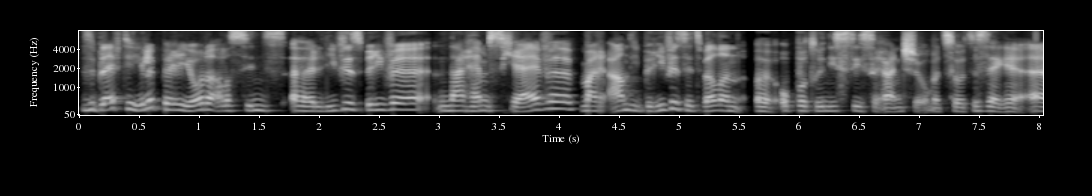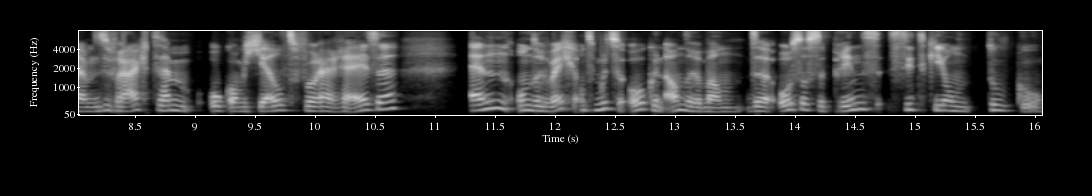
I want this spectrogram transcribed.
Ze blijft de hele periode alleszins uh, liefdesbrieven naar hem schrijven, maar aan die brieven zit wel een uh, opportunistisch randje, om het zo te zeggen. Um, ze vraagt hem ook om geld voor haar reizen. En onderweg ontmoet ze ook een andere man, de Oosterse prins Sitkion Tulku.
